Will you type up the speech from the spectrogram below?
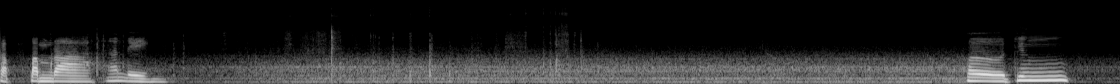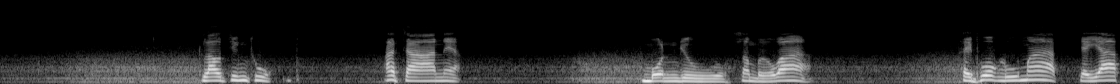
กับตำรานั่นเอง เออจึง เราจึงถูกอาจารย์เนี่ยบ่นอยู่เสมอว่า ไอ้พวกรู้มากจะยาก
